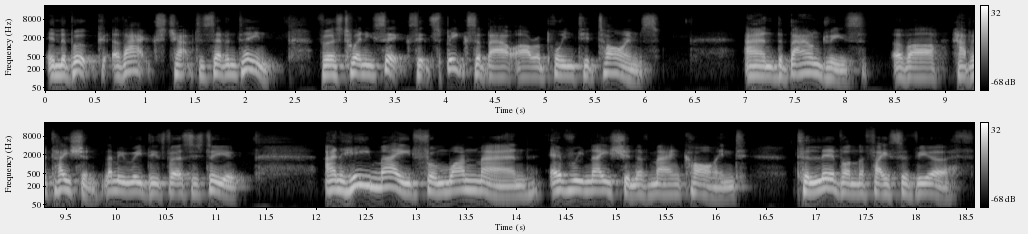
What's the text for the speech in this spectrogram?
In the book of Acts, chapter 17, verse 26, it speaks about our appointed times and the boundaries of our habitation. Let me read these verses to you. And he made from one man every nation of mankind to live on the face of the earth,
